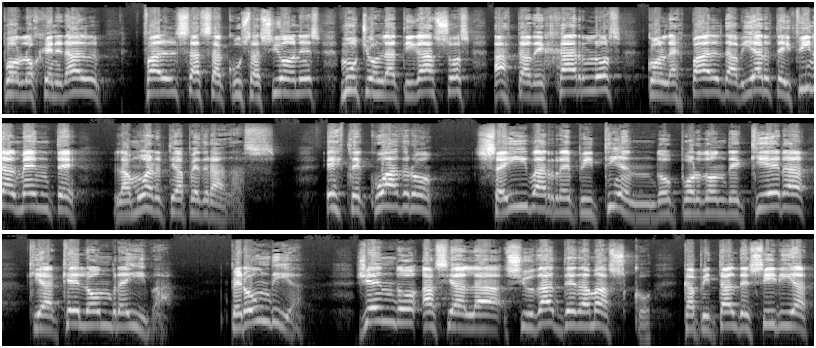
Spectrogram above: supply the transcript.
por lo general falsas acusaciones, muchos latigazos, hasta dejarlos con la espalda abierta y finalmente la muerte a pedradas. Este cuadro se iba repitiendo por donde quiera que aquel hombre iba. Pero un día, yendo hacia la ciudad de Damasco, capital de Siria,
